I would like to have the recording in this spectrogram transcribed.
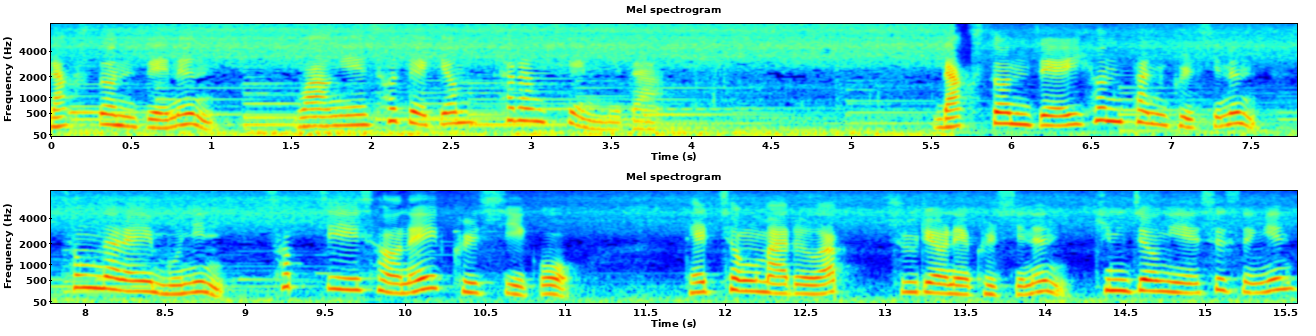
낙선제는 왕의 서재 겸 사랑채입니다. 낙선제의 현판 글씨는 청나라의 문인 섭지선의 글씨이고 대청마루 앞 주련의 글씨는 김정희의 스승인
